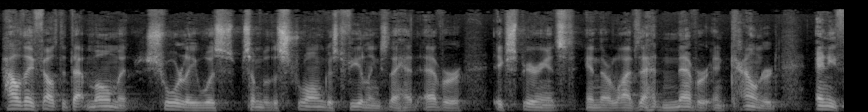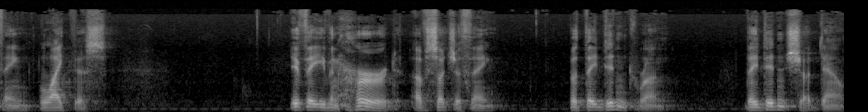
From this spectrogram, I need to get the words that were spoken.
How they felt at that moment surely was some of the strongest feelings they had ever experienced in their lives. They had never encountered anything like this, if they even heard of such a thing. But they didn't run, they didn't shut down.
